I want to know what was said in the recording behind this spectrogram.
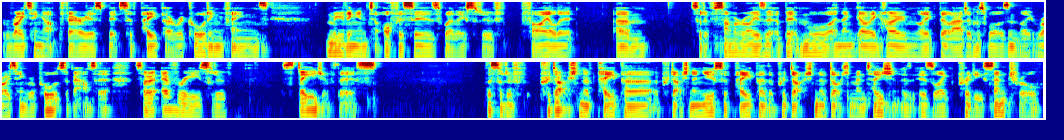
writing up various bits of paper, recording things, moving into offices where they sort of file it. Um, sort of summarize it a bit more and then going home like Bill Adams was and like writing reports about it. So at every sort of stage of this, the sort of production of paper, production and use of paper, the production of documentation is, is like pretty central.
